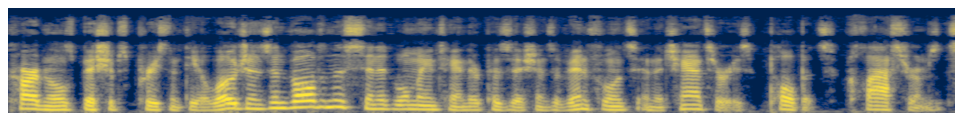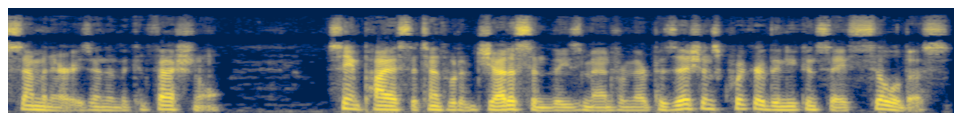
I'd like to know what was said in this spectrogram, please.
cardinals, bishops, priests, and theologians involved in the synod will maintain their positions of influence in the chanceries, pulpits, classrooms, seminaries, and in the confessional. St. Pius X would have jettisoned these men from their positions quicker than you can say syllabus.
